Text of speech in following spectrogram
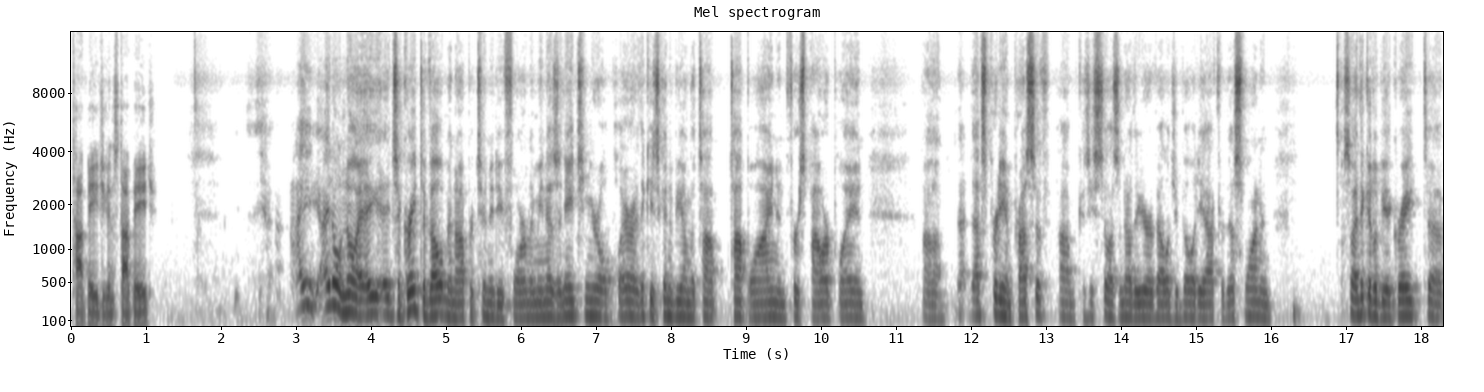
top age against top age. I, I don't know. It's a great development opportunity for him. I mean, as an 18 year old player, I think he's going to be on the top top line in first power play, and uh, that, that's pretty impressive because um, he still has another year of eligibility after this one. And so I think it'll be a great uh,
